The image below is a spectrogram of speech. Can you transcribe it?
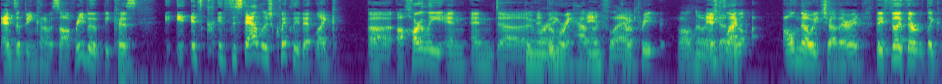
ends up being kind of a soft reboot because it, it's it's established quickly that like uh, uh, Harley and and, uh, and Boomerang Boomerang have and a, Flag. have a pre All know and each Flag other. all know each other and they feel like they're like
